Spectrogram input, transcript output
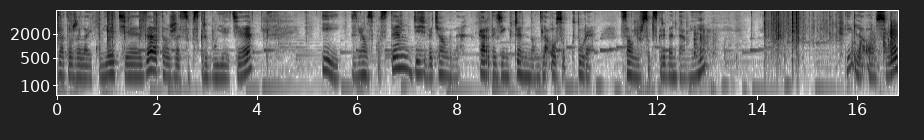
za to, że lajkujecie, za to, że subskrybujecie. I w związku z tym dziś wyciągnę kartę dziękczynną dla osób, które są już subskrybentami i dla osób,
